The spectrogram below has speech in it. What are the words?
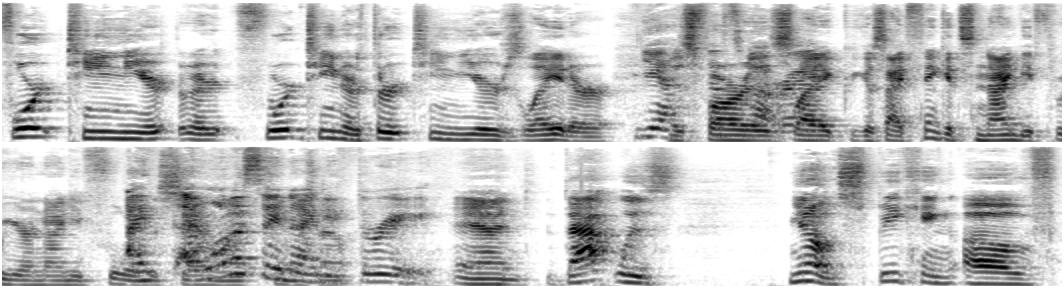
fourteen year or fourteen or thirteen years later. Yeah, as far as right. like because I think it's ninety three or ninety four. I, I want to say '93. and that was you know speaking of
